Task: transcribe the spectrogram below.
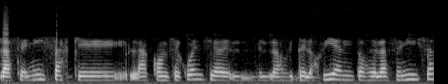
las cenizas, que la consecuencia de, los, de los vientos, de la ceniza,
